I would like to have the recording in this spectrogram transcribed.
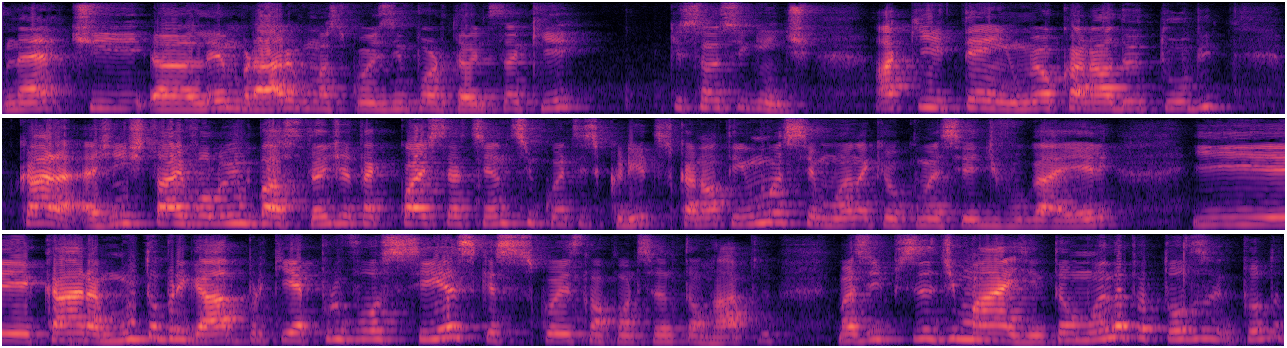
né, te uh, lembrar algumas coisas importantes aqui, que são o seguinte. Aqui tem o meu canal do YouTube. Cara, a gente está evoluindo bastante, até quase 750 inscritos. O canal tem uma semana que eu comecei a divulgar ele. E, cara, muito obrigado, porque é por vocês que essas coisas estão acontecendo tão rápido, mas a gente precisa de mais. Então, manda para todos, todo,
